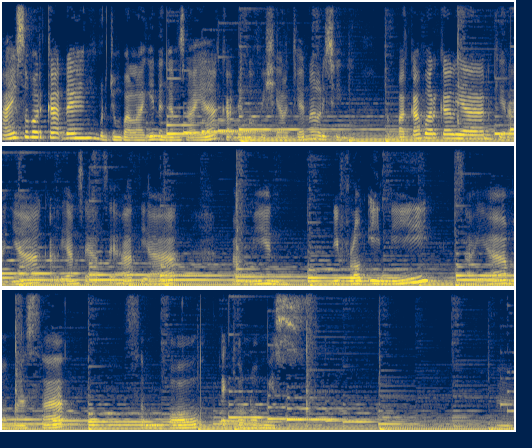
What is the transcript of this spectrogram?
Hai Sobat Kak Deng, berjumpa lagi dengan saya Kak Deng Official Channel di sini. Apa kabar kalian? Kiranya kalian sehat-sehat ya. Amin. Di vlog ini saya memasak sempol ekonomis. Nah,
